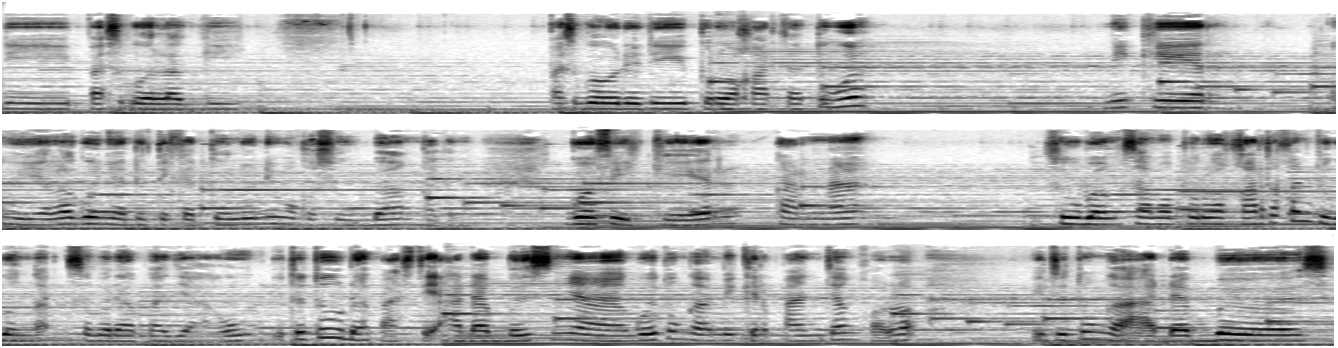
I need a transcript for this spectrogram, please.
di pas gue lagi pas gue udah di Purwakarta tuh gue mikir oh iyalah gue nyari tiket dulu nih mau ke Subang gitu gue pikir karena Subang sama Purwakarta kan juga nggak seberapa jauh itu tuh udah pasti ada busnya. Gue tuh nggak mikir panjang kalau itu tuh nggak ada bus.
